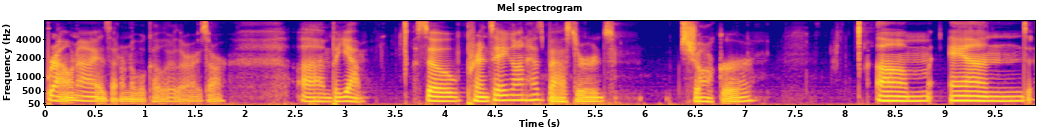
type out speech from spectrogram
brown eyes. I don't know what color their eyes are. Um, but yeah, so Prince Aegon has bastards. Shocker. Um, and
